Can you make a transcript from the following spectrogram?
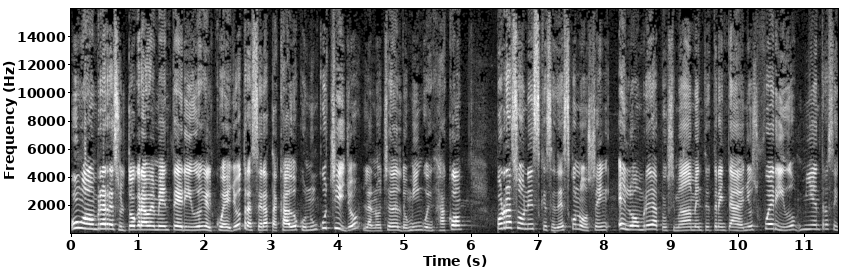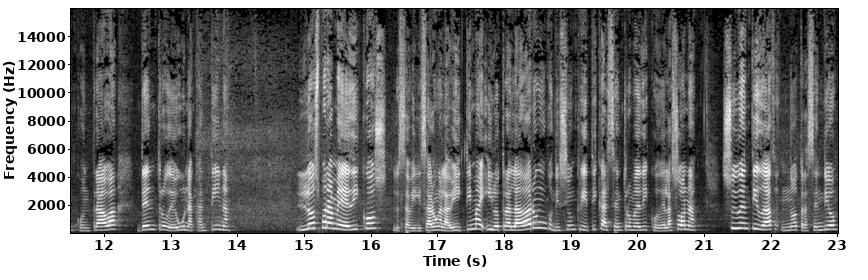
Un hombre resultó gravemente herido en el cuello tras ser atacado con un cuchillo la noche del domingo en Jacó. Por razones que se desconocen, el hombre de aproximadamente 30 años fue herido mientras se encontraba dentro de una cantina. Los paramédicos lo estabilizaron a la víctima y lo trasladaron en condición crítica al centro médico de la zona. Su identidad no trascendió.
